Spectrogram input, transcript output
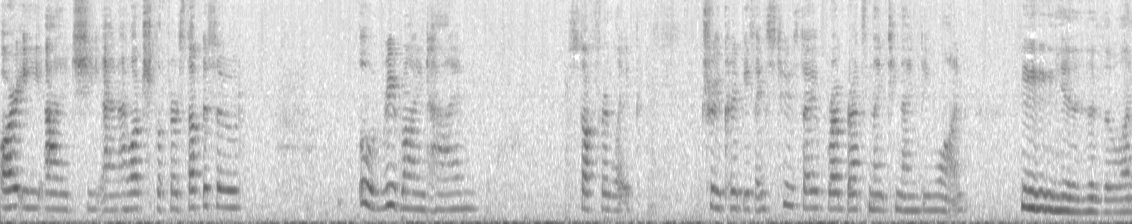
R E I G N. I watched the first episode. oh, rewind time. Stuff for like True Creepy Things Tuesday, Rugrats 1991. the one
